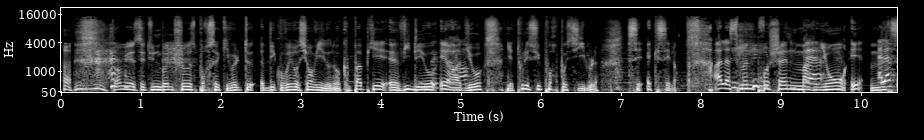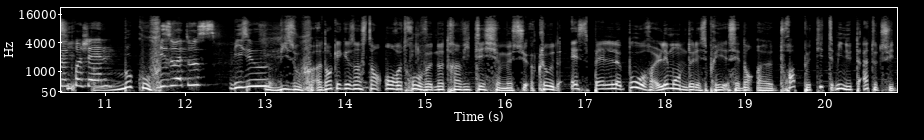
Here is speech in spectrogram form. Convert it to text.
tant mieux, c'est une bonne chose pour ceux qui veulent te découvrir aussi en vidéo. Donc papier, euh, vidéo et radio, il y a tous les supports possibles. C'est excellent. À la semaine prochaine Marion et merci à la semaine prochaine. beaucoup. Bisous à tous. Bisous. Bisous. Dans quelques instants, on retrouve notre invité monsieur Claude Espel pour Les mondes de l'esprit. C'est dans euh, trois petites minutes. À tout de suite.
